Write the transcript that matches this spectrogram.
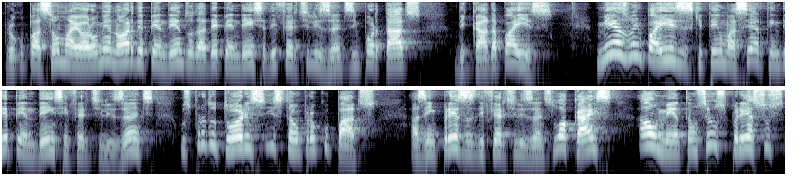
Preocupação maior ou menor dependendo da dependência de fertilizantes importados de cada país. Mesmo em países que têm uma certa independência em fertilizantes, os produtores estão preocupados. As empresas de fertilizantes locais aumentam seus preços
